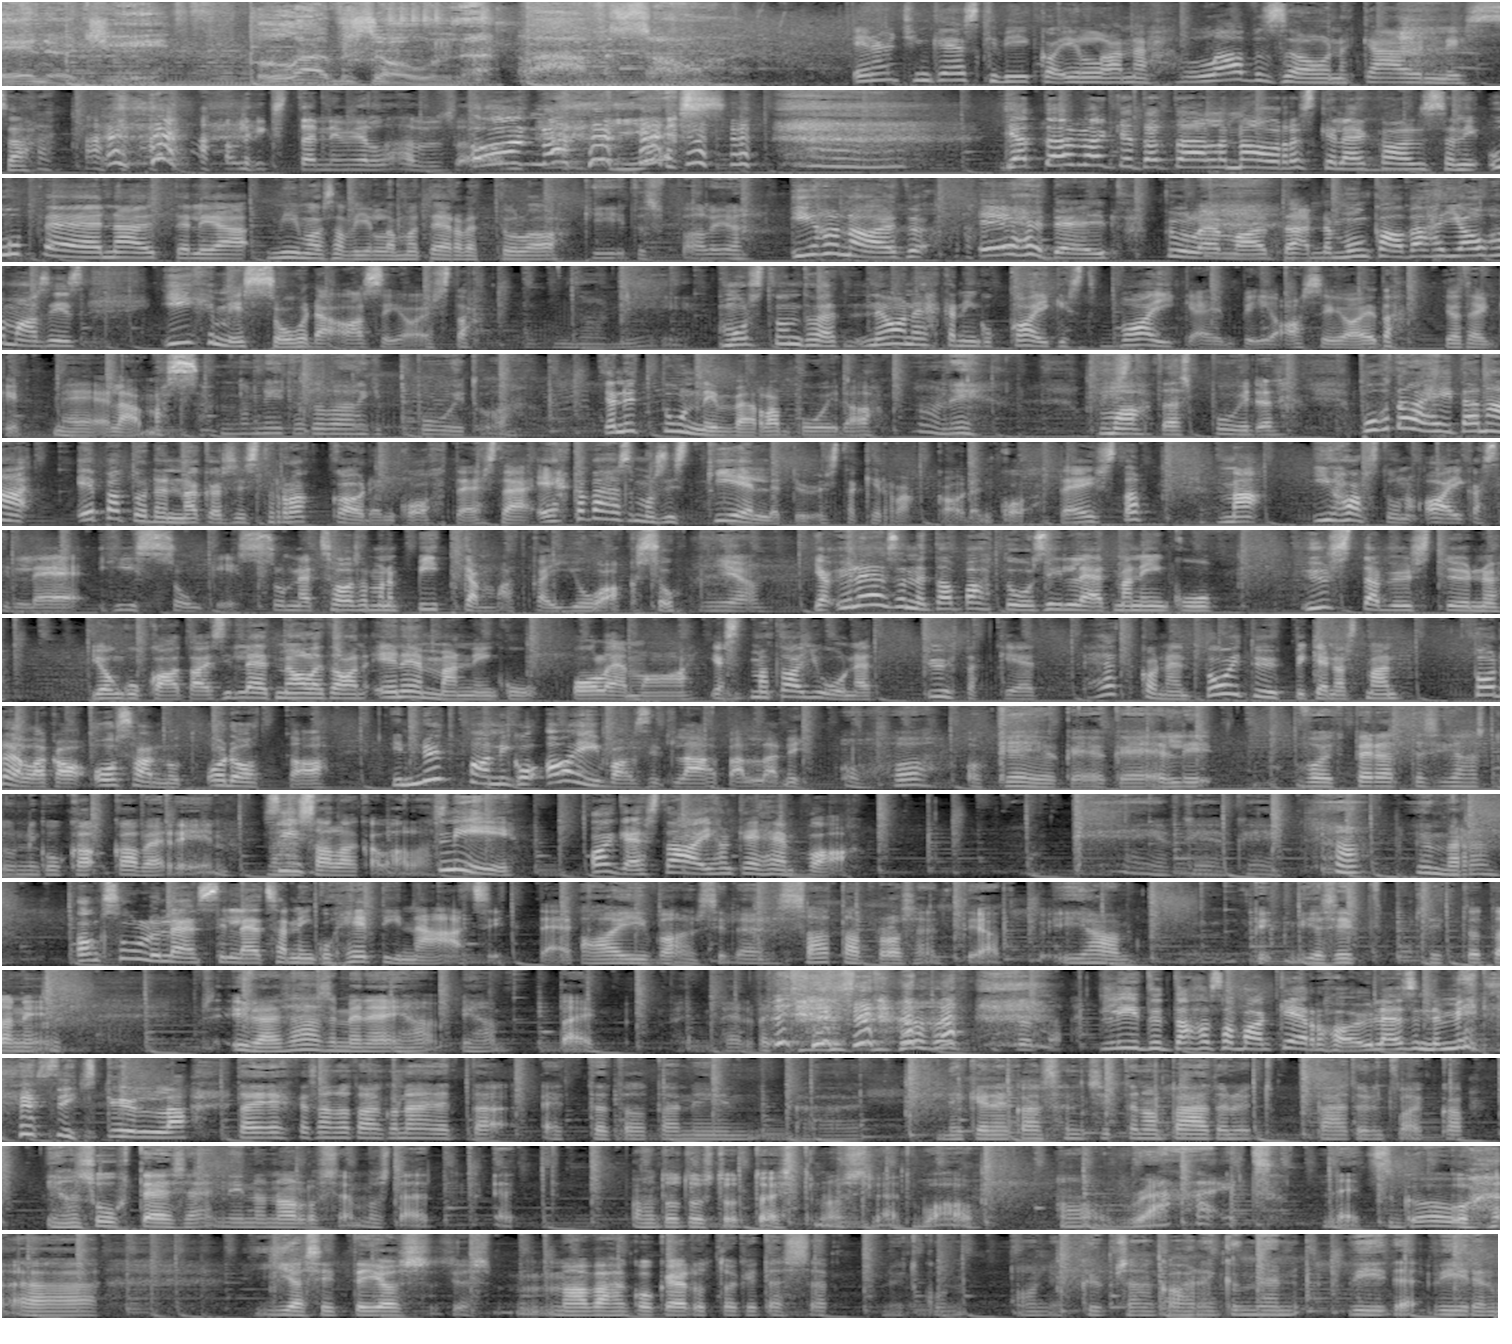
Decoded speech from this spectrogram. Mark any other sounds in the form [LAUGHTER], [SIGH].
Energy. Love Zone. Love Zone. Energyn keskiviikkoillan Love Zone käynnissä. [LAUGHS] Oliko tämä nimi Love Zone? On! Yes! [LAUGHS] Ja tämä, ketä täällä naureskelee kanssani, upea näyttelijä Mimosa Villama, tervetuloa. Kiitos paljon. Ihanaa, että ehdeit tulemaan tänne. Munkaan vähän jauhamaan siis ihmissuhdeasioista. No niin. Musta tuntuu, että ne on ehkä niinku kaikista vaikeimpia asioita jotenkin meidän elämässä. No niitä tulee ainakin puitua. Ja nyt tunnin verran puidaan. No niin. Pistetään puiden. Puhutaan hei tänään epätodennäköisistä rakkauden kohteista ja ehkä vähän semmoisista kielletyistäkin rakkauden kohteista. Mä ihastun aika silleen hissun kissun, että se on semmoinen pitkän matkan juoksu. Joo. Ja yleensä ne tapahtuu silleen, että mä niinku ystävystyn jonkunkaan tai silleen, että me aletaan enemmän niinku olemaan. Ja sitten mä tajun, että yhtäkkiä, että hetkonen, toi tyyppi, kenestä mä en todellakaan osannut odottaa, niin nyt mä oon niinku aivan sit läpälläni. Oho, okei, okei, okei. Eli voit periaatteessa ihastua niinku ka- kaveriin. Vähän siis, salakavalasta. Niin, oikeastaan ihan kehen vaan. Okei, okei, okei. Joo, ymmärrän. Onko sulla yleensä silleen, että sä niinku heti näet sitten? Et... Aivan silleen sata prosenttia. Ihan, ja sit, sit tota niin, yleensähän se menee ihan, ihan päin helvettiin. [LAUGHS] tota, Liity tähän samaan kerhoon, yleensä ne menee siis kyllä. tai ehkä sanotaanko näin, että, että tota niin, ää, ne, kenen kanssa nyt sitten on päätynyt, päätynyt vaikka ihan suhteeseen, niin on ollut semmoista, että, että on tutustuttu ja sitten on silleen, että wow, all right, let's go. Ää, ja sitten jos, jos mä oon vähän kokeillut toki tässä nyt kun on jo kypsään 25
